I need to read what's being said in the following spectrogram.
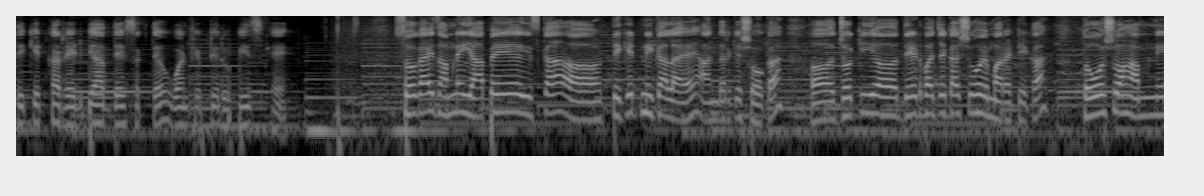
टिकट का रेट भी आप देख सकते हो वन फिफ्टी रुपीज़ है। सो so गाइज़ हमने यहाँ पे इसका टिकट निकाला है अंदर के शो का जो कि डेढ़ बजे का शो है मराठी का। तो वो शो हमने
